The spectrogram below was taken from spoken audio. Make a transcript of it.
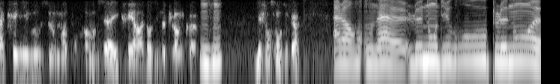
sacré niveau selon moi pour commencer à écrire dans une autre langue quoi. Mhm. des chansons en tout cas. Alors, on a euh, le nom du groupe, le nom euh,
